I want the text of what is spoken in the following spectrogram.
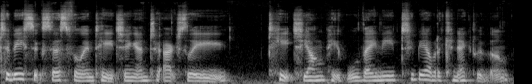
to be successful in teaching and to actually teach young people, they need to be able to connect with them.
